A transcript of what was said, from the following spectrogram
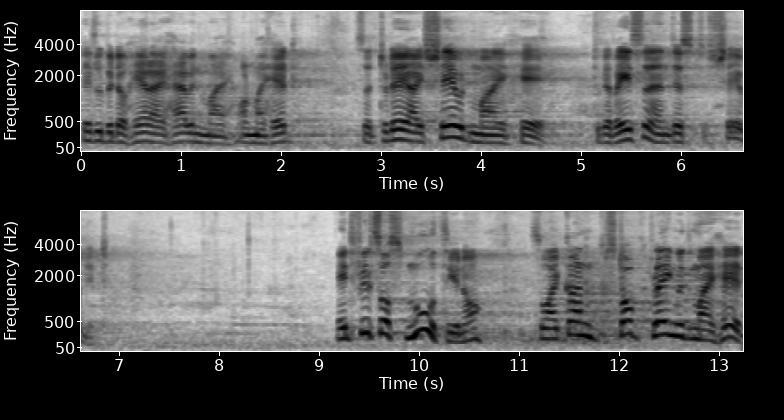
little bit of hair I have in my on my head. So today I shaved my hair, took a razor and just shaved it. It feels so smooth, you know. So I can't stop playing with my head.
